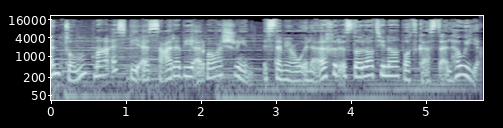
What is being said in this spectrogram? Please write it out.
أنتم مع إس بي إس عربي 24 استمعوا إلى آخر إصداراتنا بودكاست الهوية.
